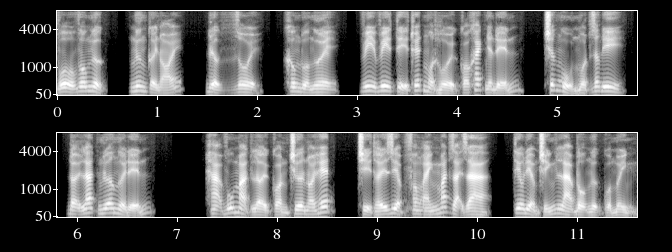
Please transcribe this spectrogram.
vô vô ngực, ngưng cười nói, được rồi, không đùa ngươi vi vi tỷ thuyết một hồi có khách nhân đến, trước ngủ một giấc đi, đợi lát nữa người đến. Hạ vũ mặt lời còn chưa nói hết, chỉ thấy diệp phong ánh mắt dại ra, tiêu điểm chính là bộ ngực của mình,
